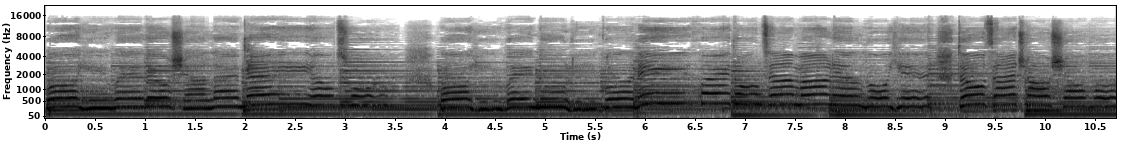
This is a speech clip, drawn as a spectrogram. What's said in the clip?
我以为留下来没有错，我以为努力过你会懂，怎么连落叶都在嘲笑我，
